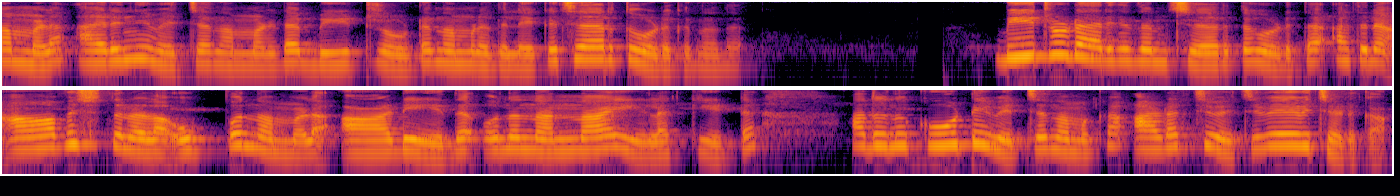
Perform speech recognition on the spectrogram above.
നമ്മൾ അരിഞ്ഞു വെച്ച നമ്മളുടെ ബീട്രൂട്ട് നമ്മളിതിലേക്ക് ചേർത്ത് കൊടുക്കുന്നത്. ബീട്രൂട്ട് അരിഞ്ഞതും ചേർത്ത് കൊടുത്ത് അതിന് ആവശ്യത്തിനുള്ള ഉപ്പ് നമ്മൾ ആഡ് ചെയ്ത് ഒന്ന് നന്നായി ഇളക്കിയിട്ട് അതൊന്ന് കൂട്ടി വെച്ച് നമുക്ക് അടച്ചു വെച്ച് വേവിച്ചെടുക്കാം.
